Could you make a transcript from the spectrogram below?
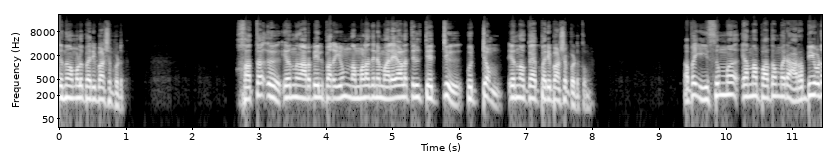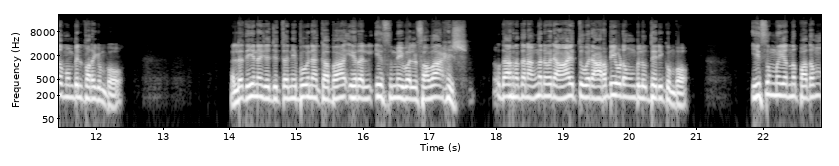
എന്ന് നമ്മൾ പരിഭാഷപ്പെടുത്തും. ഹത്ത് എന്ന് അറബിയിൽ പറയും. നമ്മളതിനെ മലയാളത്തിൽ തെറ്റ് കുറ്റം എന്നൊക്കെ പരിഭാഷപ്പെടുത്തും. അപ്പൊ ഇസും എന്ന പദം ഒരു അറബിയുടെ മുമ്പിൽ പറയുമ്പോ അല്ലദീന യജ്തനിബൂന കബായിറൽ ഇസ്മി വൽ ഫവാഹിഷ്. ഉദാഹരണത്തിന് അങ്ങനെ ഒരു ആയത്ത് ഒരു അറബിയുടെ മുമ്പിൽ ഉദ്ധരിക്കുമ്പോ ഇസുമ് എന്ന പദം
